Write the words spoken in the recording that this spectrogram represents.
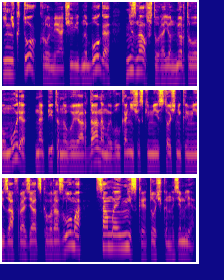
и никто, кроме, очевидно, Бога, не знал, что район Мертвого моря, напитанного Иорданом и вулканическими источниками из афроазиатского разлома, самая низкая точка на Земле.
